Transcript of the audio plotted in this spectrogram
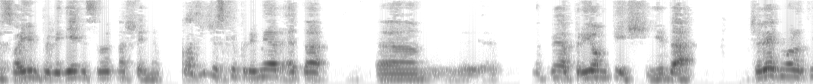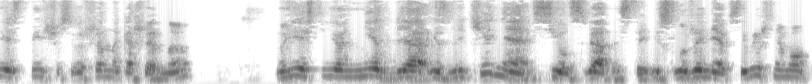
своим поведением, своим отношением. Классический пример это, э, например, прием пищи, еда. Человек может есть пищу совершенно кошерную, но есть ее не для извлечения сил святости и служения Всевышнему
